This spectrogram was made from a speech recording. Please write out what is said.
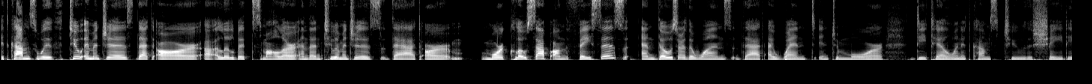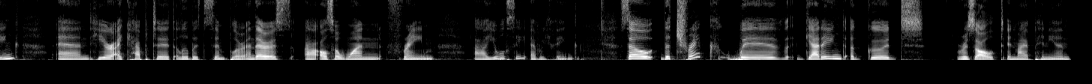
It comes with two images that are uh, a little bit smaller, and then two images that are more close up on the faces, and those are the ones that I went into more detail when it comes to the shading. And here I kept it a little bit simpler. And there's uh, also one frame. Uh, you will see everything. So the trick with getting a good result, in my opinion,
